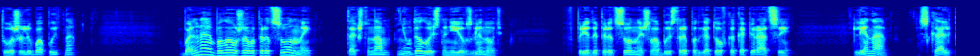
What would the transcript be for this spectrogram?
Тоже любопытно». Больная была уже в операционной, так что нам не удалось на нее взглянуть. В предоперационной шла быстрая подготовка к операции. «Лена, скальп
